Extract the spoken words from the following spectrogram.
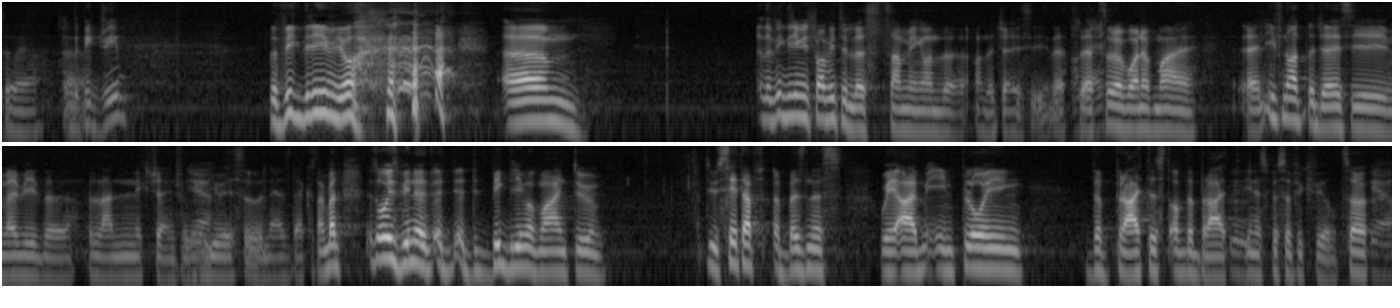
So yeah. And the big dream. The big dream, yo. um, the big dream is probably to list something on the on the JSE. That's okay. that's sort of one of my, and if not the JSE, maybe the, the London Exchange or yeah. the US or the Nasdaq or something. But it's always been a, a, a, big dream of mine to to set up a business where I'm employing the brightest of the bright mm. in a specific field. So, yeah.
